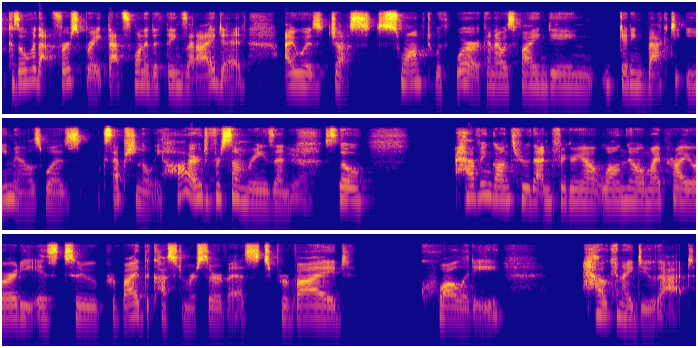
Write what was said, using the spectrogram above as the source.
because over that first break that's one of the things that i did i was just swamped with work and i was finding getting back to emails was exceptionally hard for some reason yeah. so having gone through that and figuring out well no my priority is to provide the customer service to provide quality how can i do that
